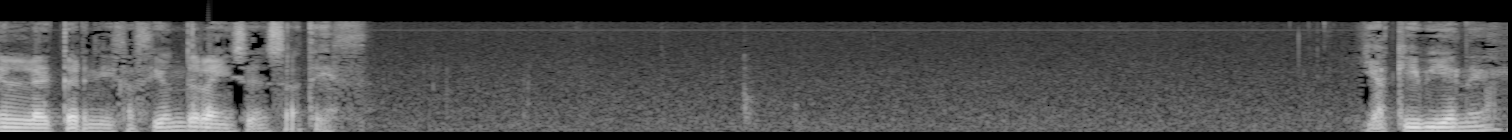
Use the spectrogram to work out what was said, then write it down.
en la eternización de la insensatez. Y aquí viene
